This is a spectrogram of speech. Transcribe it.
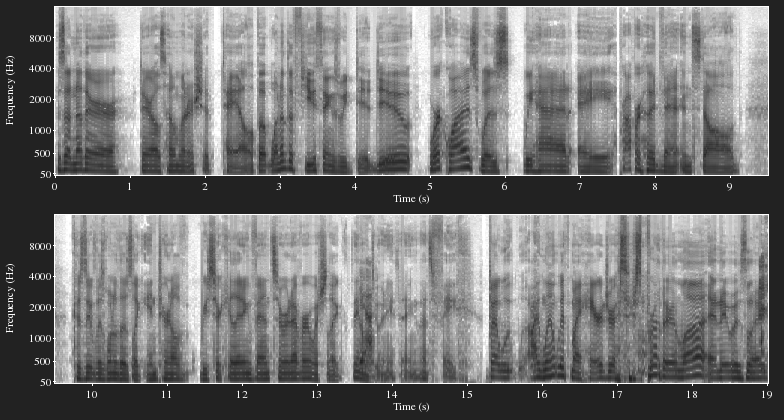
There's another Darrell's homeownership tale, but one of the few things we did do work wise was we had a proper hood vent installed because it was one of those like internal recirculating vents or whatever, which like they don't do anything. That's fake. But w- I went with my hairdresser's brother-in-law, and it was like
